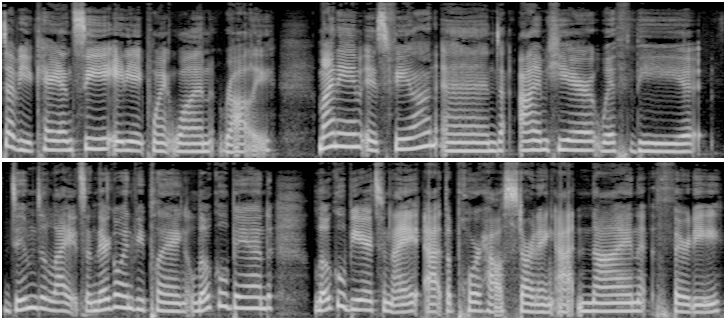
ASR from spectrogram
WKNC 88.1 Raleigh. My name is Fionn, and I'm here with the Dim Delights, and they're going to be playing local band, local beer tonight at the Pour House, starting at 9:30.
